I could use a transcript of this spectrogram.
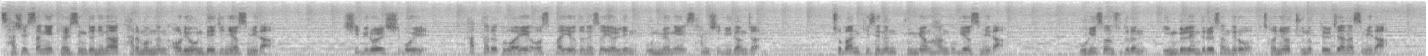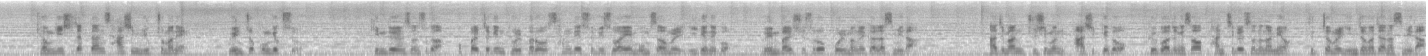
사실상의 결승전이나 다름없는 어려운 대진이었습니다. 11월 15일 카타르 도하의 어스파이어전에서 열린 운명의 32강전. 초반 기세는 분명 한국이었습니다. 우리 선수들은 잉글랜드를 상대로 전혀 주눅들지 않았습니다. 경기 시작 단 46초 만에 왼쪽 공격수 김도현 선수가 폭발적인 돌파로 상대 수비수와의 몸싸움을 이겨내고 왼발 슛으로 볼망을 갈랐습니다. 하지만 주심은 아쉽게도 그 과정에서 반칙을 선언하며 득점을 인정하지 않았습니다.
